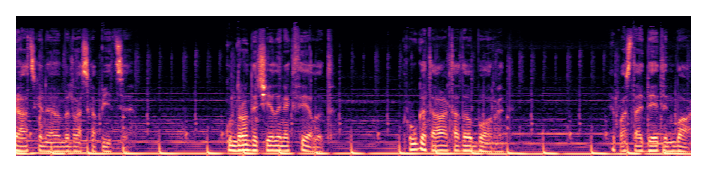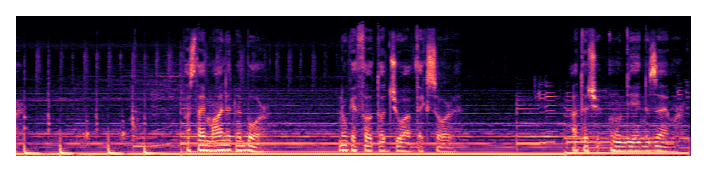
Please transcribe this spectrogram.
Grackën e ëmbël rraskapitëse. Kundronte qiellin e kthjellët. Rrugët e arta dhe oborret, e pastaj detin mbar. Pastaj malet me borë. Nuk e thotë dot gjuha vdekësore. Ato që unë ndjenja në zemër.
